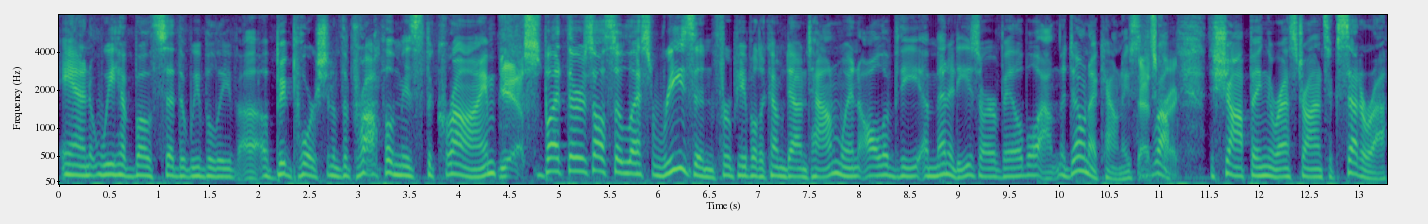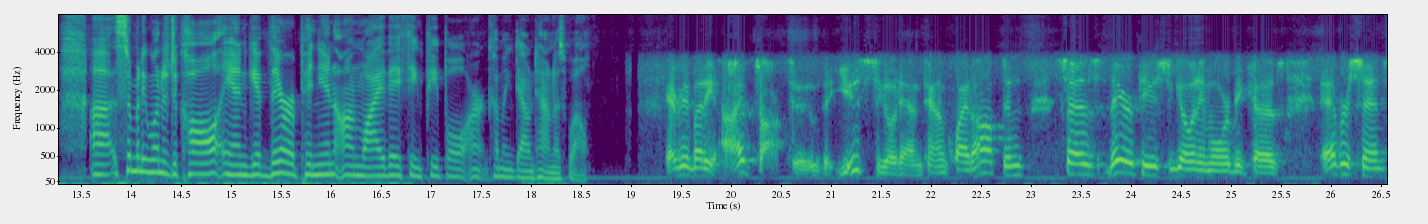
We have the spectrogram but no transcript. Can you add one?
And we have both said that we believe a, a big portion of the problem is the crime. Yes. But there's also less reason for people to come downtown when all of the amenities are available out in the donut counties That's as well. correct. The shopping, the restaurants, etc. Uh, Uh, somebody wanted to call and give their opinion on why they think people aren't coming downtown as well. everybody I've talked to that used to go downtown quite often says they refuse to go anymore because ever since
